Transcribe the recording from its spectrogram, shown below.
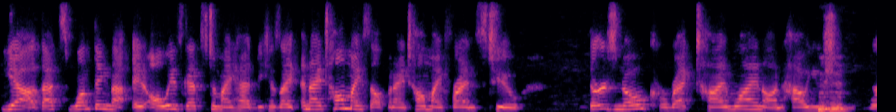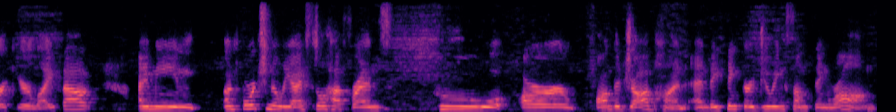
Yeah, that's one thing that it always gets to my head because I and I tell myself and I tell my friends too, there's no correct timeline on how you Mhm. should work your life out. I mean, unfortunately, I still have friends who are on the job hunt and they think they're doing something wrong.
